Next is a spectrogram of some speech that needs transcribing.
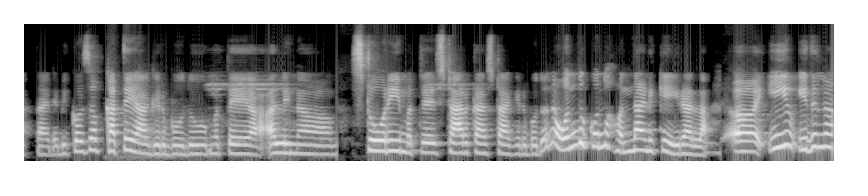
ಆಗ್ತಾ ಇದೆ. ಬಿಕಾಸ್ ಆಫ್ ಕತೆ ಆಗಿರ್ಬೋದು, ಮತ್ತೆ ಅಲ್ಲಿನ ಸ್ಟೋರಿ ಮತ್ತೆ ಸ್ಟಾರ್ ಕಾಸ್ಟ್ ಆಗಿರ್ಬೋದು, ಅಂದ್ರೆ ಒಂದಕ್ಕೊಂದು ಹೊಂದಾಣಿಕೆ ಇರಲ್ಲ. ಈ ಇದನ್ನ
